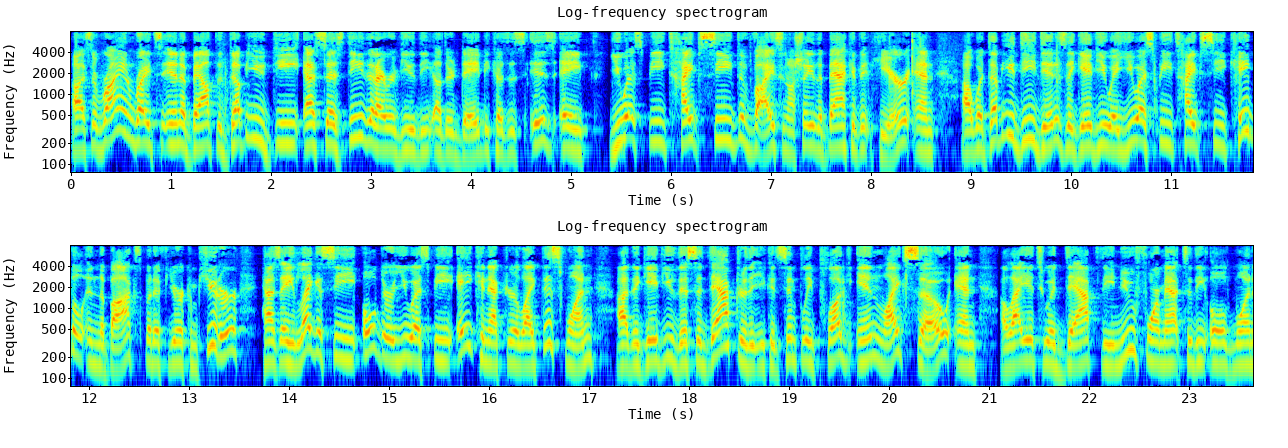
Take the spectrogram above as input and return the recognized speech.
Uh, so Ryan writes in about the WD SSD that I reviewed the other day because this is a USB Type-C device, and I'll show you the back of it here. And uh, what WD did is they gave you a USB Type-C cable in the box, but if your computer has a legacy older USB-A connector like this one, uh, they gave you this adapter that you could simply plug in like so and allow you to adapt the new format to the old one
